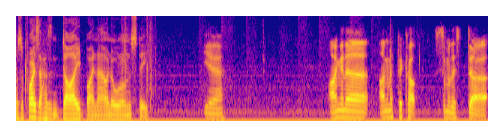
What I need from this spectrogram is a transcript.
I'm surprised it hasn't died by now. In all honesty, yeah. I'm gonna I'm gonna pick up some of this dirt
